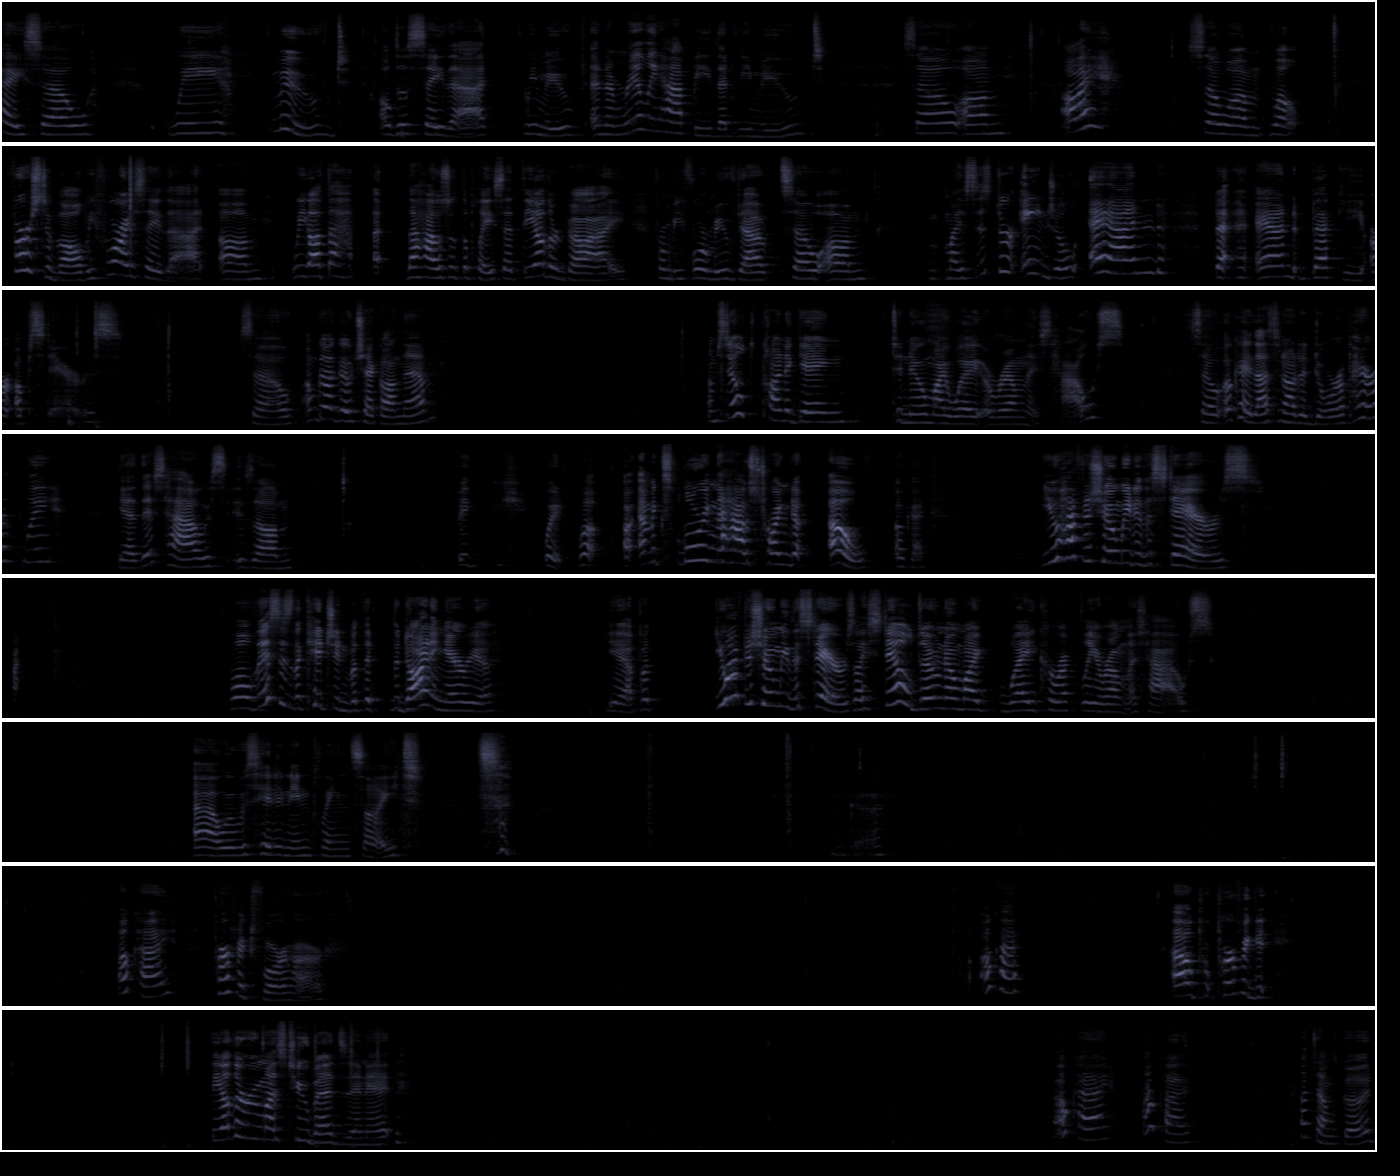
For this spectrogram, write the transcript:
okay, so we moved. I'll just say that. We moved, and I'm really happy that we moved. So, um, I, so, um, well, first of all, before I say that, um, we got the, the house with the place that the other guy from before moved out. So, um, my sister Angel and Be- and Becky are upstairs. So I'm gonna go check on them. I'm still kind of getting to know my way around this house. So okay, that's not a door apparently. Yeah, this house is um big. Wait, well, I- I'm exploring the house, trying to. Oh, okay. You have to show me to the stairs. Well, this is the kitchen, but the, the dining area. Yeah, but you have to show me the stairs. I still don't know my way correctly around this house. Oh, it was hidden in plain sight. okay. Okay, perfect for her. Okay. Oh, perfect. The other room has two beds in it. Okay. Okay. That sounds good.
